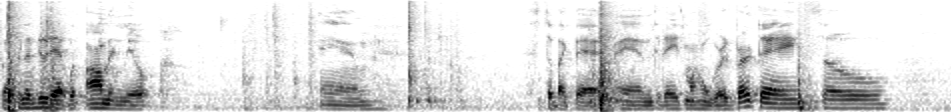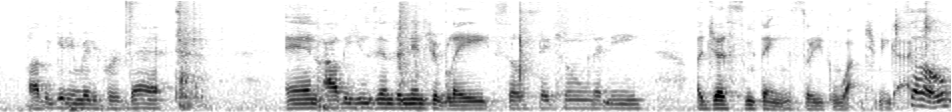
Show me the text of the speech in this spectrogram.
so I'm gonna do that with almond milk and stuff like that. And today's my homegirl's birthday, so I'll be getting ready for that. And I'll be using the Ninja Blade, so stay tuned. Let me adjust some things so you can watch me, guys. So,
